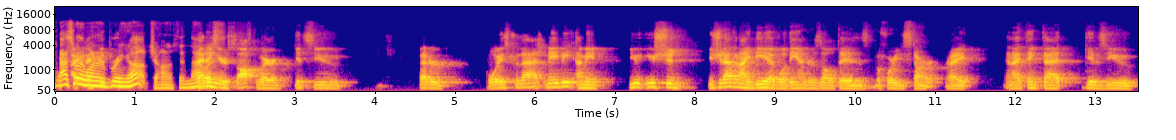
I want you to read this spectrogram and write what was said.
That's what I, I- I wanted to bring up, Jonathan. That was your software gets you better poised for that. Maybe I mean you you should you should have an idea of what the end result is before you start, right? And I think that gives you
